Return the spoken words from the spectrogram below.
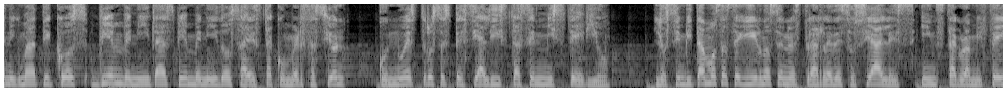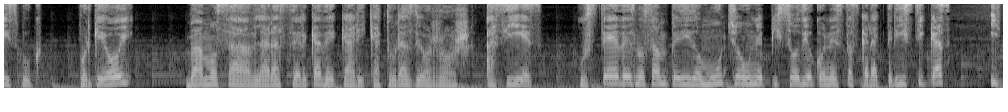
enigmáticos, bienvenidas, bienvenidos a esta conversación con nuestros especialistas en misterio. Los invitamos a seguirnos en nuestras redes sociales, Instagram y Facebook, porque hoy vamos a hablar acerca de caricaturas de horror. Así es, ustedes nos han pedido mucho un episodio con estas características y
